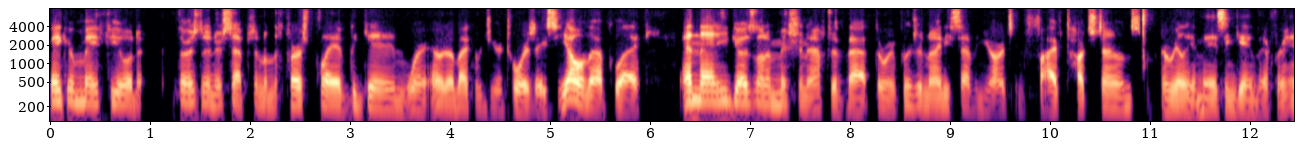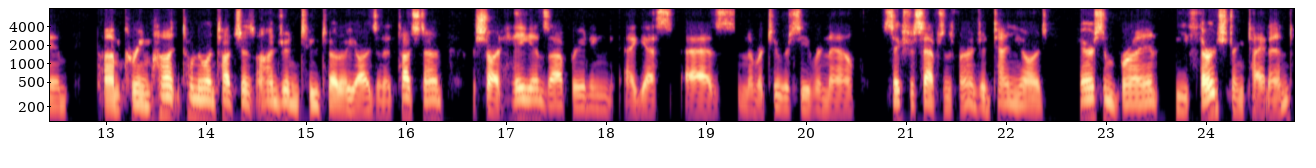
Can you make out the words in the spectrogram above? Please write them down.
Baker Mayfield throws an interception on the first play of the game, where Odell Beckham Jr. tore his ACL in that play, and then he goes on a mission after that, throwing 497 yards and five touchdowns. A really amazing game there for him. Um, Kareem Hunt, 21 touches, 102 total yards and a touchdown. Rashard Higgins operating, I guess, as number two receiver now six receptions for 110 yards. Harrison Bryant, the third string tight end,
